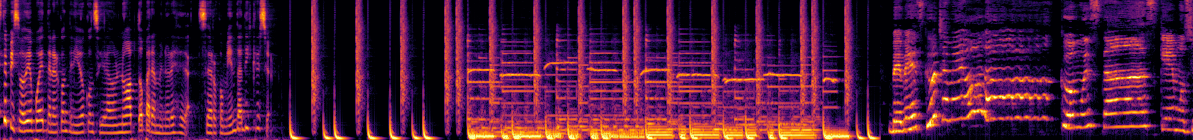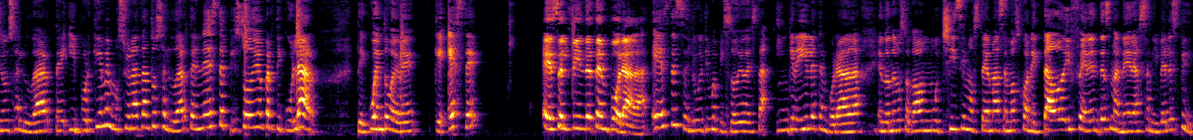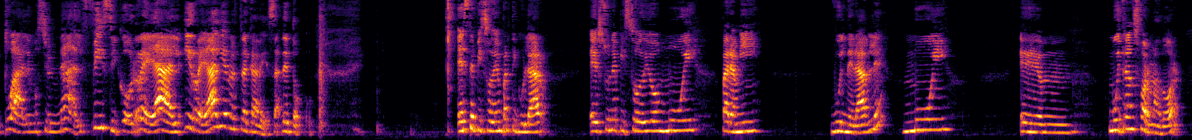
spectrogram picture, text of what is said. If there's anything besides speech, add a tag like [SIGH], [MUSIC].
Este episodio puede tener contenido considerado no apto para menores de edad. Se recomienda discreción. Bebé, escúchame, hola. ¿Cómo estás? Qué emoción saludarte. ¿Y por qué me emociona tanto saludarte en este episodio en particular? Te cuento, bebé, que este es el fin de temporada. Este es el último episodio de esta increíble temporada en donde hemos tocado muchísimos temas, hemos conectado de diferentes maneras a nivel espiritual, emocional, físico, real, irreal y en nuestra cabeza, de topo. Este episodio en particular es un episodio muy, para mí, vulnerable, muy, em, muy transformador.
